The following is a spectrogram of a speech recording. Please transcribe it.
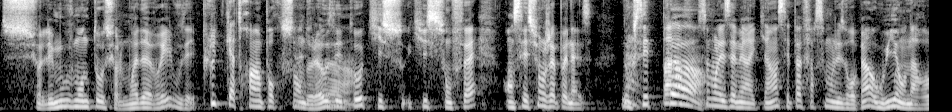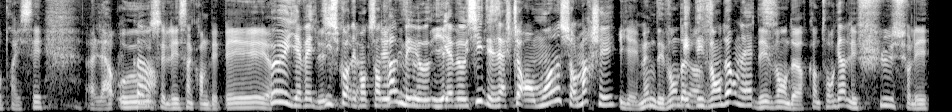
sur les mouvements de taux sur le mois d'avril, vous avez plus de 80% de la hausse des taux qui, qui se sont faits en session japonaise. Donc c'est pas forcément les Américains, c'est pas forcément les Européens. Oui, on a repricé euh, la hausse, les 50 BP. Oui, il y avait le discours des banques centrales, mais il y avait aussi des acheteurs en moins sur le marché. il y avait même des vendeurs. Et des vendeurs nets. Des vendeurs. Quand on regarde les flux sur les,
